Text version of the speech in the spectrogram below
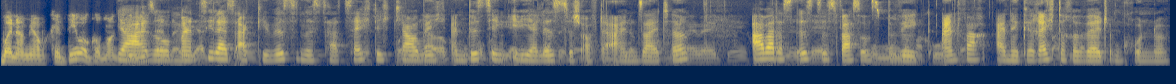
Ja, also mein Ziel als Aktivistin ist tatsächlich, glaube ich, ein bisschen idealistisch auf der einen Seite. Aber das ist es, was uns bewegt. Einfach eine gerechtere Welt im Grunde.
